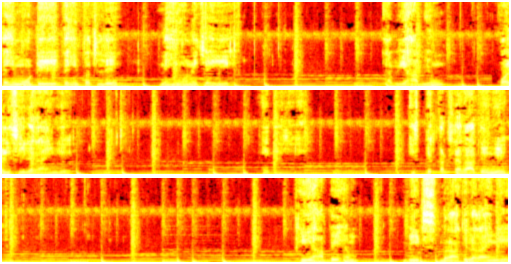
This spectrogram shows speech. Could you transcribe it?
कहीं मोटे, कहीं पतले नहीं होने चाहिए। अब यहाँ भी हम कॉइल सी लगाएँगे। ये देखिए, इस पे कट लगा देंगे। फिर यहाँ पे हम बीट्स बना के लगाएँगे।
